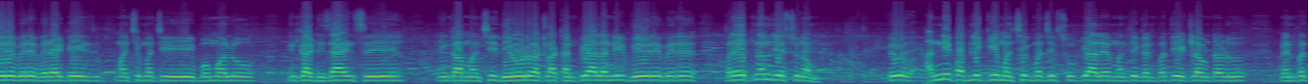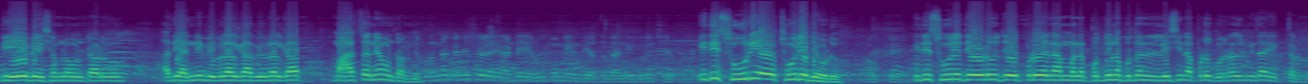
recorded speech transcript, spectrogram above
వేరే వేరే వెరైటీస్ మంచి మంచి బొమ్మలు ఇంకా డిజైన్స్ ఇంకా మంచి దేవుడు అట్లా కనిపించాలని వేరే వేరే ప్రయత్నం చేస్తున్నాం. అన్ని పబ్లిక్కి మంచిగా మంచిగా చూపించాలి. మంచి గణపతి ఎట్లా ఉంటాడు? గణపతి ఏ వేషంలో ఉంటాడు? అది అన్ని వివరాలుగా వివరాలుగా మారుస్తూనే ఉంటాను. ఇది సూర్య సూర్యదేవుడు. ఇది సూర్యదేవుడు ఎప్పుడైనా మన పొద్దున్న పొద్దున్న లేచినప్పుడు గుర్రాల మీద ఎక్కుతాడు.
